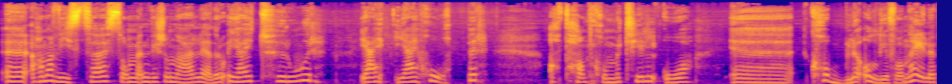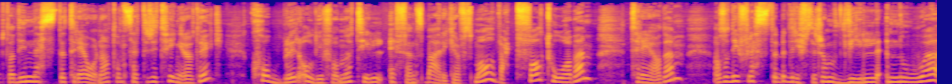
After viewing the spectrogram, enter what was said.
Uh, han har vist seg som en visjonær leder, og jeg tror, jeg, jeg håper at han kommer til å eh, koble oljefondet i løpet av de neste tre årene, at han setter sitt fingeravtrykk, kobler oljefondet til FNs bærekraftsmål, i hvert fall to av dem, tre av dem. Altså De fleste bedrifter som vil noe,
